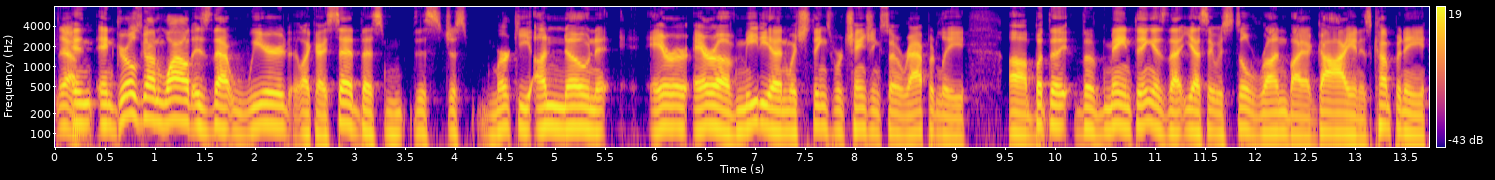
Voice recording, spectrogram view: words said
Yeah. And and Girls Gone Wild is that weird, like I said, this this just murky, unknown era era of media in which things were changing so rapidly. Uh, but the the main thing is that yes, it was still run by a guy and his company,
